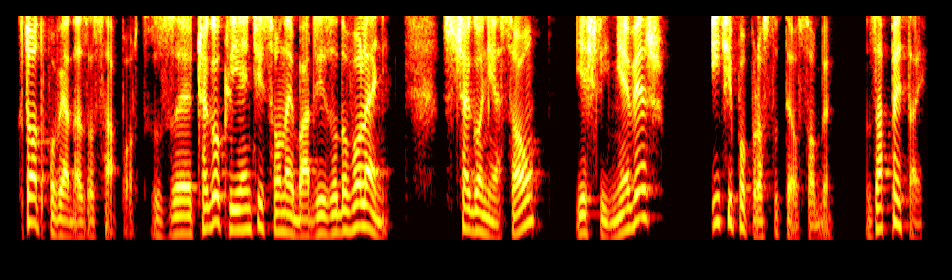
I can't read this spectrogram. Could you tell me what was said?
Kto odpowiada za support? Z czego klienci są najbardziej zadowoleni? Z czego nie są? Jeśli nie wiesz, idź i po prostu te osoby zapytaj.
